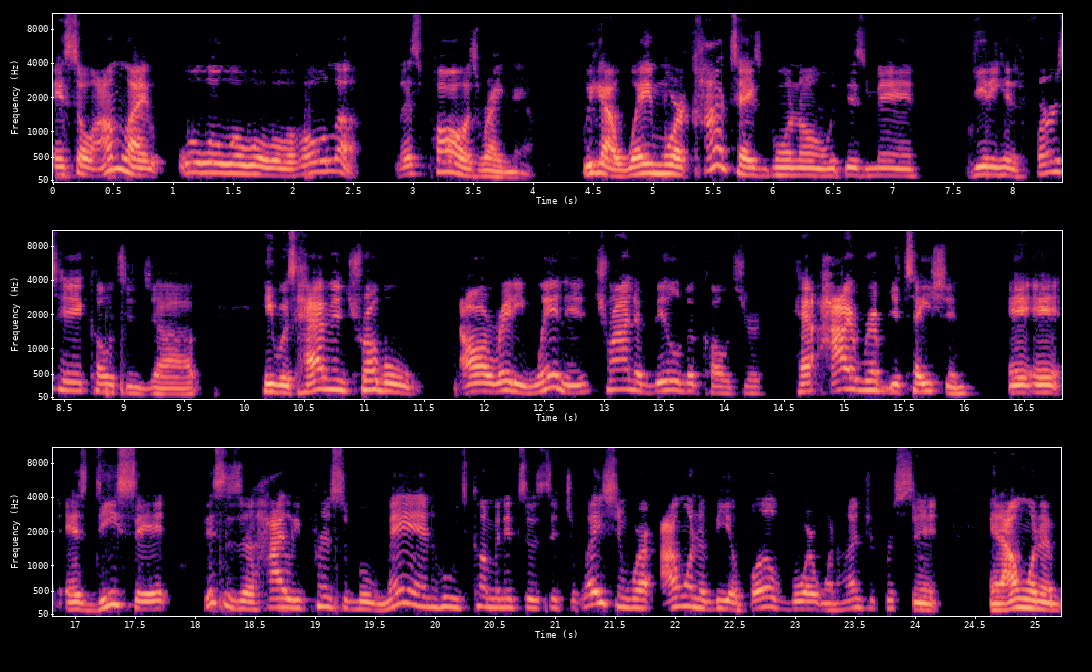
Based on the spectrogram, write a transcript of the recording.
And so I'm like, whoa, whoa, whoa, whoa, whoa, hold up. Let's pause right now. We got way more context going on with this man getting his first head coaching job. He was having trouble already winning, trying to build a culture, high reputation. And, and as D said, this is a highly principled man who's coming into a situation where I want to be above board 100% and I want to,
